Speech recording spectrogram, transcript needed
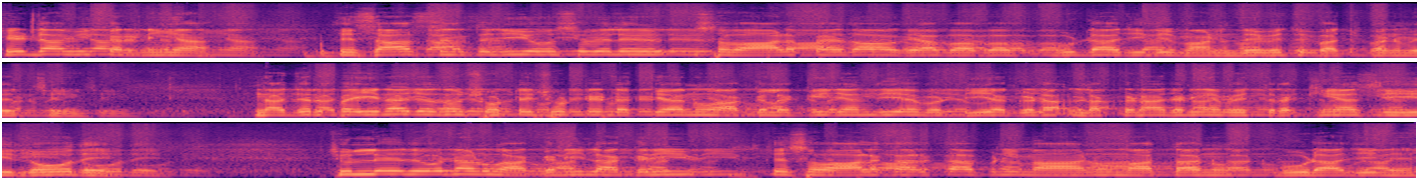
ਖੇਡਾਂ ਵੀ ਕਰਨੀਆਂ। ਤੇ ਸਾਧ ਸੰਗਤ ਜੀ, ਉਸ ਵੇਲੇ ਸਵਾਲ ਪੈਦਾ ਹੋ ਗਿਆ ਬਾਬਾ ਬੁੱਢਾ ਜੀ ਦੇ ਮਨ ਦੇ ਵਿੱਚ, ਬਚਪਨ ਵਿੱਚ ਹੀ। ਨਜ਼ਰ ਪਈ ਨਾ ਜਦੋਂ ਛੋਟੇ ਛੋਟੇ ਡੱਕਿਆਂ ਨੂੰ ਅੱਗ ਲੱਗੀ ਜਾਂਦੀ ਹੈ, ਵੱਡੀ ਅੱਗੜਾ, ਲੱਕੜਾਂ ਜਿਹੜੀਆਂ ਵਿੱਚ ਰੱਖੀਆਂ ਸੀ, ਲੋਹ ਦੇ। ਚੁੱਲ੍ਹੇ ਦੇ ਉਹਨਾਂ ਨੂੰ ਅੱਗ ਨਹੀਂ ਲੱਗ ਰਹੀ, ਤੇ ਸਵਾਲ ਕਰਤਾ ਆਪਣੀ ਮਾਂ ਨੂੰ, ਮਾਤਾ ਨੂੰ ਬੂੜਾ ਜੀ ਨੇ।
